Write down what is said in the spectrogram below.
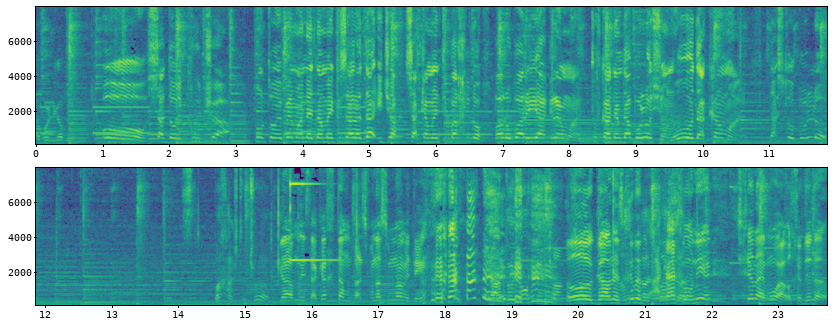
აბოლი გაბო. ო, სადოი ქუჩა, პონტოები მანე და მე გიზარა და იჯა. საკამენტი ბახილო, ბარობარი აგრამა. თუ ვკადემ და ბოლოშონ, უო და კამა. და სტობოლო. Боло бахашту чора гап нест ака хита мутасифона сум наметем. О гап нест хида ака хуни чӣ хела мо? Хидода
